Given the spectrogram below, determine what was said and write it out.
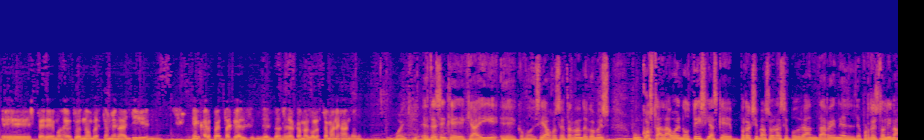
Eh, esperemos, hay otros nombres también allí en, en carpeta que el, el don César Camargo lo está manejando. ¿no? Bueno, es decir, que, que hay, eh, como decía José Fernando Gómez, un costalado de noticias que en próximas horas se podrán dar en el Deportes Tolima.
